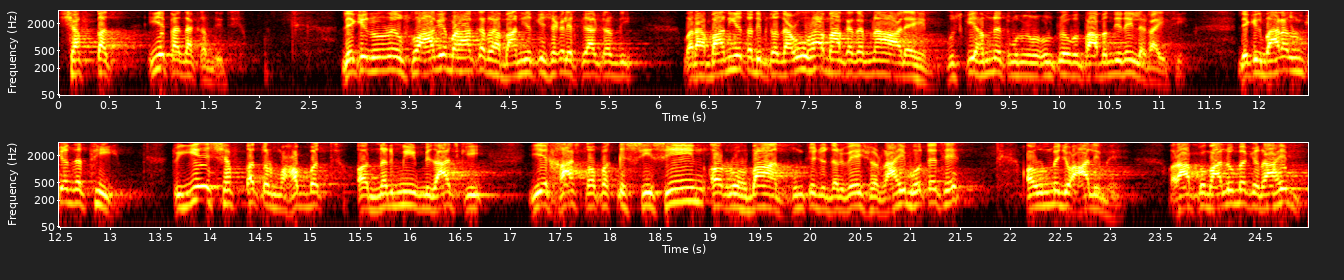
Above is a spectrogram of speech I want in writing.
شفقت یہ پیدا کر دی تھی۔ لیکن انہوں نے اس کو آگے بڑھا کر رہبانیت کی شکل اختیار کر دی۔ وہ رحبانیت ابتداؤہا ما کتبنا علیہم اس کی ہم نے ان کے اوپر پابندی نہیں لگائی تھی۔ لیکن بہرحال ان کے اندر تھی۔ تو یہ شفقت اور محبت اور نرمی مزاج کی، یہ خاص طور پر قسیسین اور روحبان، ان کے جو درویش اور راہب ہوتے تھے اور ان میں جو عالم ہیں۔ اور آپ کو معلوم ہے کہ راہب،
